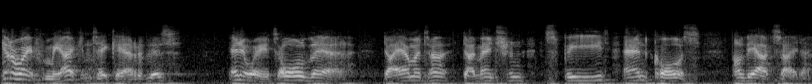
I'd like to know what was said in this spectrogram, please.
Get away from me. I can take care of this. Anyway, it's all there. Diameter, dimension, speed, and course of the outsider.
